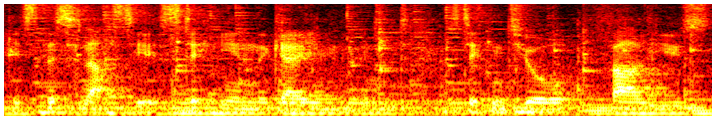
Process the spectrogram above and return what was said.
it's the tenacity, it's sticking in the game and sticking to your values.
